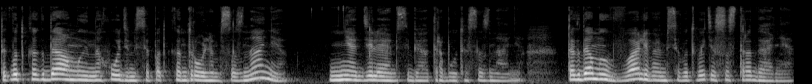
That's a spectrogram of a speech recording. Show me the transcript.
Так вот, когда мы находимся под контролем сознания, не отделяем себя от работы сознания, тогда мы вваливаемся вот в эти сострадания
